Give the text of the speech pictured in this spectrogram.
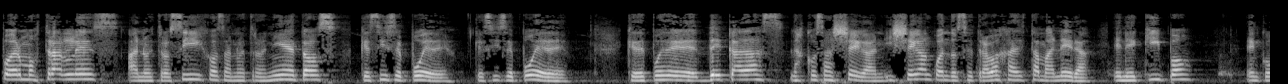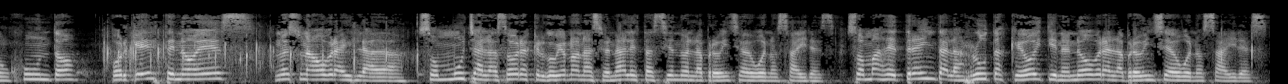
poder mostrarles a nuestros hijos, a nuestros nietos, que sí se puede, que sí se puede, que después de décadas las cosas llegan y llegan cuando se trabaja de esta manera, en equipo, en conjunto, porque este no es no es una obra aislada. Son muchas las obras que el gobierno nacional está haciendo en la provincia de Buenos Aires. Son más de 30 las rutas que hoy tienen obra en la provincia de Buenos Aires.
